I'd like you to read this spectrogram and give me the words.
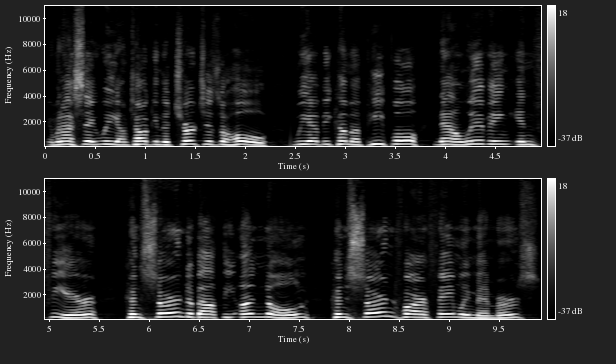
and when I say we, I'm talking the church as a whole, we have become a people now living in fear, concerned about the unknown, concerned for our family members,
